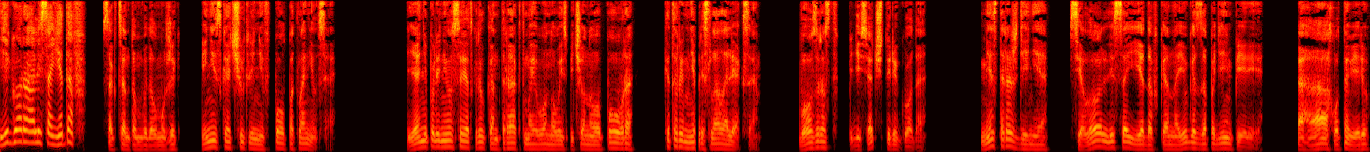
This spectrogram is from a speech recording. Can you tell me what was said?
«Егор Алисаедов», — с акцентом выдал мужик и низко, чуть ли не в пол поклонился. Я не поленился и открыл контракт моего новоиспеченного повара, который мне прислал Алекса. Возраст — 54 года. Место рождения — село Лисоедовка на юго-западе империи. Ага, охотно верю.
